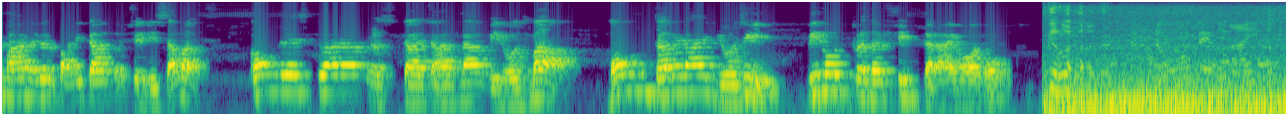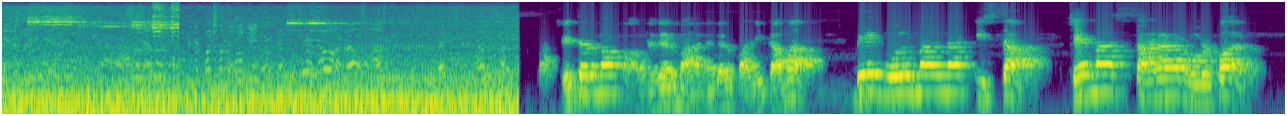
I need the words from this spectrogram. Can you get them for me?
મહાનગરપાલિકા કચેરી સમક્ષ કોંગ્રેસ દ્વારા ભ્રષ્ટાચારના વિરોધમાં મૌન ધરણા યોજી વિરોધ પ્રદર્શિત કરાયો હતો. તાજેતરમાં ભાવનગર મહાનગરપાલિકામાં બે ગોલમાલના કિસ્સા, જેમાં સારા રોડ પર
